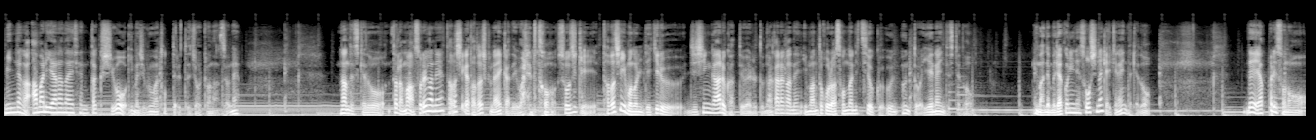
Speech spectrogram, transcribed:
みんながあまりやらない選択肢を今自分は取ってるって状況なんですよね。なんですけど、ただまあそれがね、正しいか正しくないかで言われると、正直正しいものにできる自信があるかって言われるとなかなかね、今のところはそんなに強くうん、うんとは言えないんですけど、まあでも逆にね、そうしなきゃいけないんだけど、で、やっぱりその、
